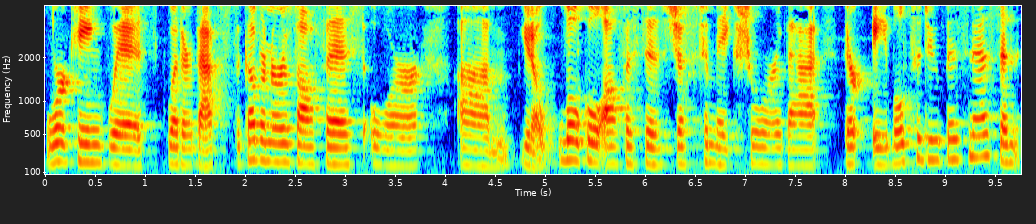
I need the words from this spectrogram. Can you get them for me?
working with whether that's the governor's office or um, you know, local offices just to make sure that they're able to do business. And,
